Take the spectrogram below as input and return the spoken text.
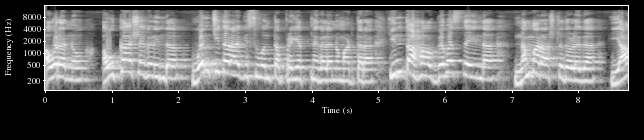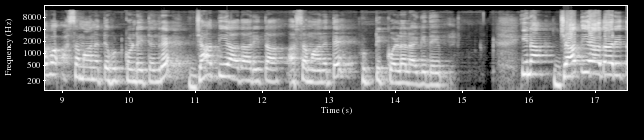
ಅವರನ್ನು ಅವಕಾಶಗಳಿಂದ ವಂಚಿತರಾಗಿಸುವಂಥ ಪ್ರಯತ್ನಗಳನ್ನು ಮಾಡ್ತಾರೆ. ಇಂತಹ ವ್ಯವಸ್ಥೆಯಿಂದ ನಮ್ಮ ರಾಷ್ಟ್ರದೊಳಗೆ ಯಾವ ಅಸಮಾನತೆ ಹುಟ್ಕೊಂಡೈತೆ ಅಂದರೆ ಜಾತಿಯ ಆಧಾರಿತ ಅಸಮಾನತೆ ಹುಟ್ಟಿಕೊಳ್ಳಲಾಗಿದೆ. ಇನ್ನು ಜಾತಿ ಆಧಾರಿತ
